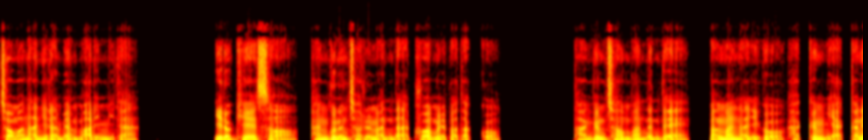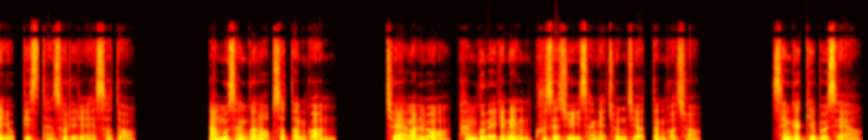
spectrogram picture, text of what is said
저만 아니라면 말입니다. 이렇게 해서 강구는 저를 만나 구함을 받았고 방금 처음 봤는데 막말 날리고 가끔 약간의 욕 비슷한 소리를 했어도 아무 상관 없었던 건 저야말로 강군에게는 구세주 이상의 존재였던 거죠. 생각해보세요.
